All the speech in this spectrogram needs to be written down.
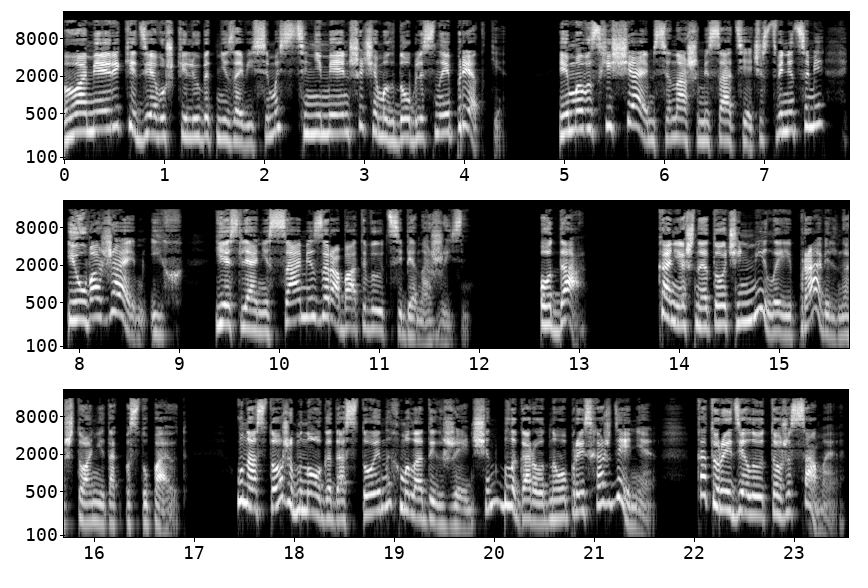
«В Америке девушки любят независимость не меньше, чем их доблестные предки, и мы восхищаемся нашими соотечественницами и уважаем их, если они сами зарабатывают себе на жизнь. О да, Конечно, это очень мило и правильно, что они так поступают. У нас тоже много достойных молодых женщин благородного происхождения, которые делают то же самое.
